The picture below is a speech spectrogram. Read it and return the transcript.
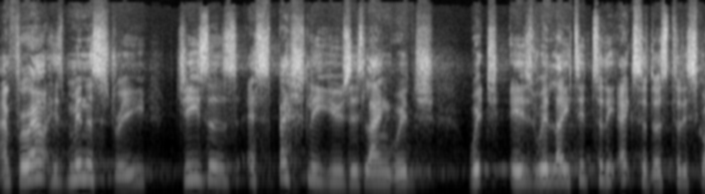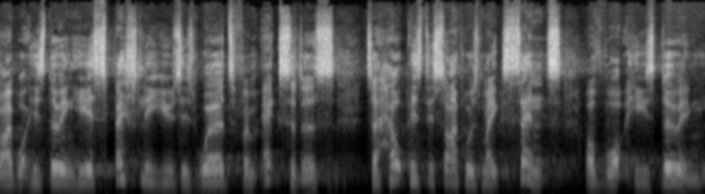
And throughout his ministry, Jesus especially uses language which is related to the Exodus to describe what he's doing. He especially uses words from Exodus to help his disciples make sense of what he's doing.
